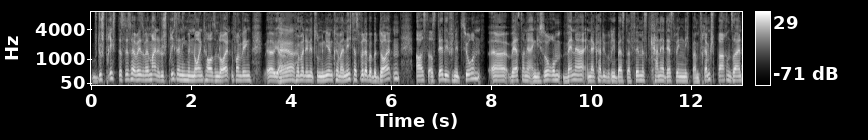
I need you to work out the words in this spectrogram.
du sprichst, das ist ja, was ich meine, du sprichst ja nicht mit 9000 Leuten von wegen, äh, ja, Ja, ja. können wir den jetzt nominieren, können wir nicht. Das würde aber bedeuten, aus, aus der Definition äh, wäre es dann ja eigentlich so rum, wenn er in der Kategorie bester Film ist, kann er deswegen nicht beim Fremdsprachen sein,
